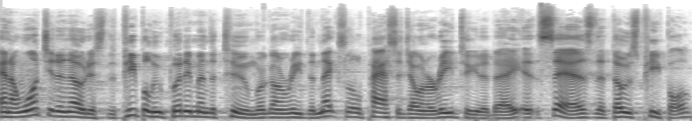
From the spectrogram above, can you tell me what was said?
And I want you to notice the people who put him in the tomb, we're going to read the next little passage I want to read to you today. It says that those people,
